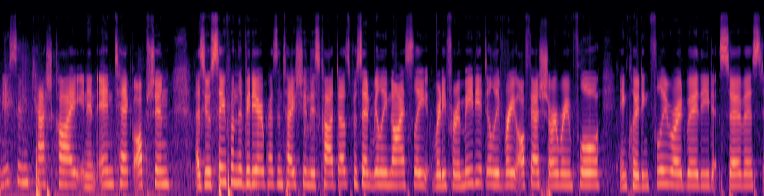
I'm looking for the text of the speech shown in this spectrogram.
Nissan Qashqai in an N-TEC option. As you'll see from the video presentation, this car does present really nicely, ready for immediate delivery off our showroom floor, including fully roadworthy, serviced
